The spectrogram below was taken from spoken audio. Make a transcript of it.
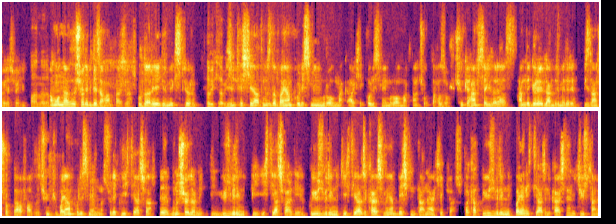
Öyle söyleyeyim. Anladım. Ama onlarda da şöyle bir dezavantaj var. Burada araya girmek istiyorum. Tabii ki tabii Bizim ki. teşkilatımızda bayan polis memuru olmak, erkek polis memuru olmaktan çok daha zor. Çünkü hem sayıları az hem de görevlendirmeleri bizden çok daha fazla. Çünkü bayan polis memuruna sürekli ihtiyaç var ve bunu şöyle örnekleyeyim. 100 birimlik bir ihtiyaç var diyelim. Bu 100 birimlik ihtiyacı karşılayan 5000 tane erkek var. Fakat bu 100 birimlik bayan ihtiyacını karşılayan 200 tane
